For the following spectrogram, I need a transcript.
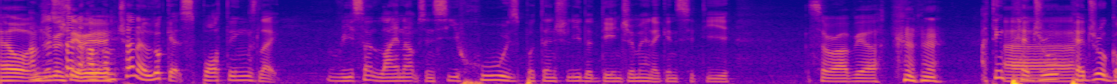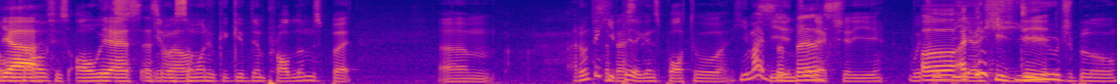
hell, I'm, I'm, just, just trying to, I'm, eh, I'm trying to look at Sporting's like recent lineups and see who is potentially the danger man against City. Sarabia. I think Pedro Uh, Pedro yeah. Goncalves is always Yes, as you know well. someone who could give them problems, but um, I don't think he played against Porto. He might be injured actually, which Uh, would I be a think he did. huge blow.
